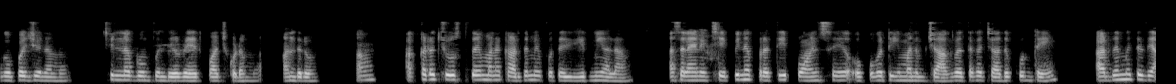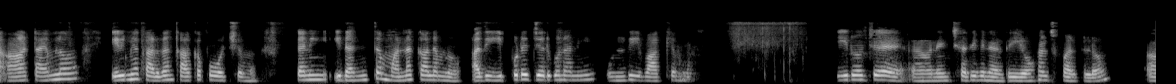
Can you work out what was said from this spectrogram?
గొప్ప జనము చిన్న గుంపుని దేవుడు ఏర్పరచుకోవడము అందులో అక్కడ చూస్తే మనకు అర్థమైపోతుంది ఇర్మియాలా. అసలు ఆయన చెప్పిన ప్రతి పాయింట్స్ ఒక్కొక్కటి మనం జాగ్రత్తగా చదువుకుంటే అర్థమవుతుంది ఆ టైంలో ఇర్మియాకు అర్థం కాకపోవచ్చేమో. కానీ ఇదంతా మన కాలంలో అది ఇప్పుడే జరుగునని ఉంది వాక్యము ఈ రోజే నేను చదివినది యోహన్స్ పార్క్లో ఆ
